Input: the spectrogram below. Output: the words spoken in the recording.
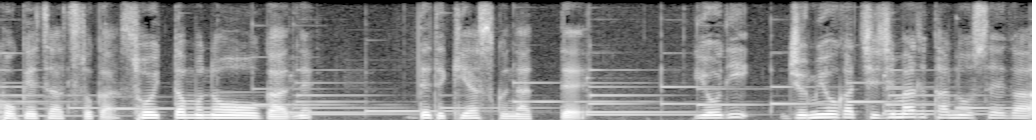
高血圧とかそういったものがね出てきやすくなってより寿命が縮まる可能性が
